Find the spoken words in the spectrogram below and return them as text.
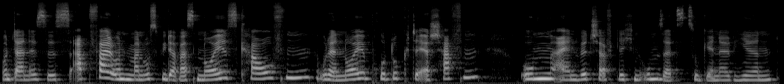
und dann ist es Abfall und man muss wieder was Neues kaufen oder neue Produkte erschaffen um einen wirtschaftlichen Umsatz zu generieren.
